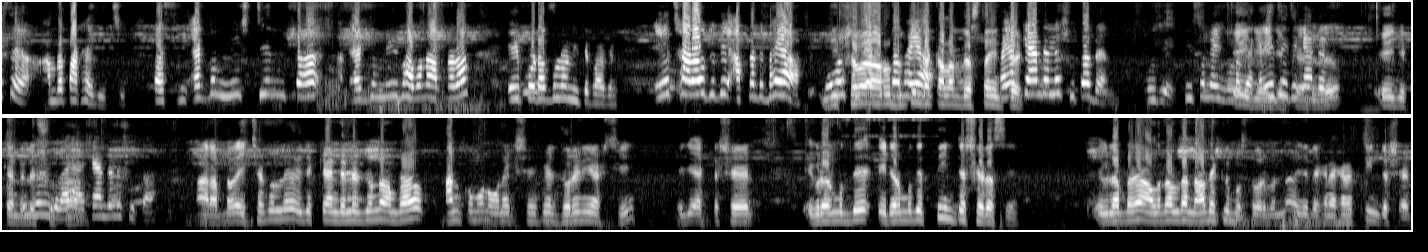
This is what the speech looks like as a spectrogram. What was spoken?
আছে? আমরা পাঠিয়ে দিচ্ছি। একদম নিশ্চিন্তা একদম নির্ভাবনা আপনারা এই প্রোডাক্টগুলো নিতে পারবেন। এছাড়াও যদি আপনাদের ভাইয়া ক্যান্ডেলের সুতা দেন ওই যে পিছনে এগুলো এই যে ক্যান্ডেল ক্যান্ডেলের এই যে ক্যান্ডেলের সুতা। হ্যাঁ ক্যান্ডেলের সুতা। আর আপনারা ইচ্ছা করলে এই যে ক্যান্ডেলের জন্য আমরা আনকমন অনেক শেপের জোরে নিয়ে আসছি। এই যে একটা শেড এগুলোর মধ্যে এটার মধ্যে তিনটা শেড আছে। এগুলো আপনারা আলাদা আলাদা না দেখলে বুঝতে পারবেন না। এই যে দেখেন এখানে তিনটা শেড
